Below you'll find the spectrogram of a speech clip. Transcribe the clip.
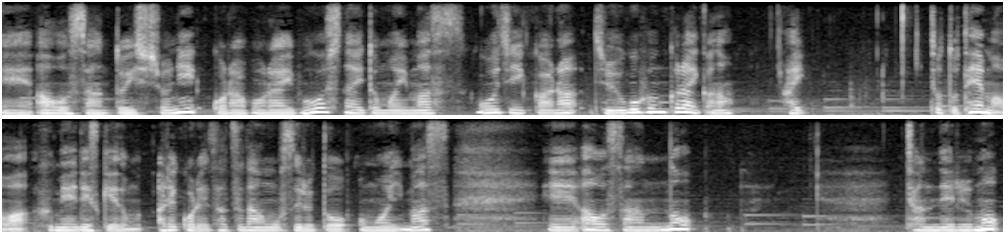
えー、青さんと一緒にコラボライブをしたいと思います5時から15分くらいかなはいちょっとテーマは不明ですけれどもあれこれ雑談をすると思います、えー、青さんのチャンネルも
